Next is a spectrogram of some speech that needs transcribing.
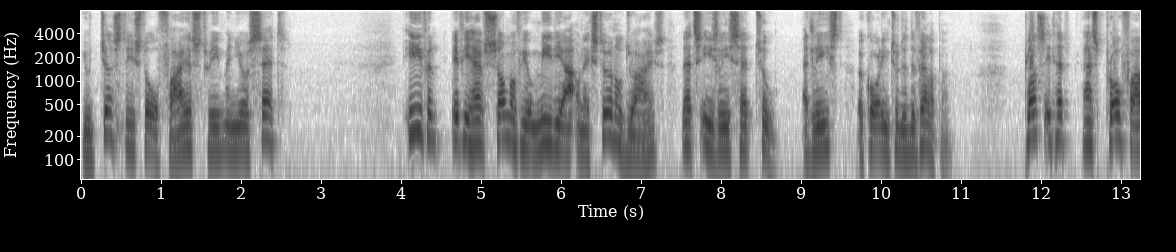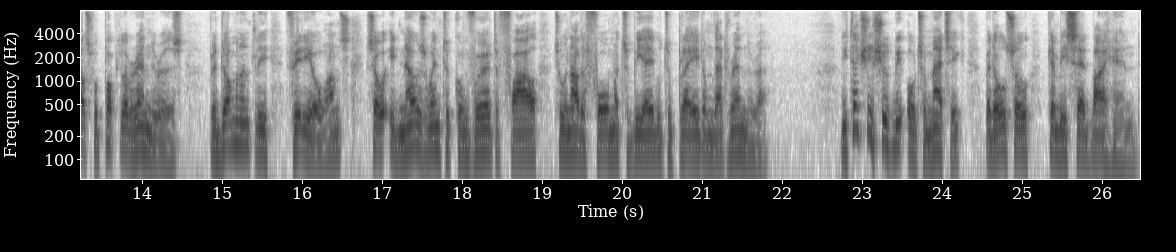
you just install Firestream and you're set. Even if you have some of your media on external drives that's easily set too, at least according to the developer. Plus it has profiles for popular renderers, predominantly video ones, so it knows when to convert a file to another format to be able to play it on that renderer. Detection should be automatic but also can be set by hand.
